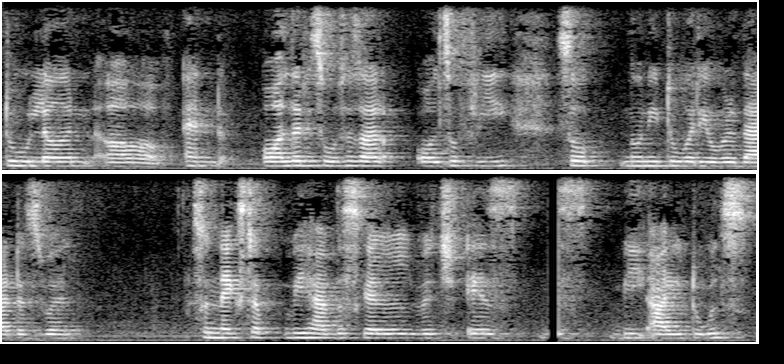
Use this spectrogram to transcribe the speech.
to learn, uh, and all the resources are also free. So no need to worry over that as well. So next up we have the skill which is BI tools.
